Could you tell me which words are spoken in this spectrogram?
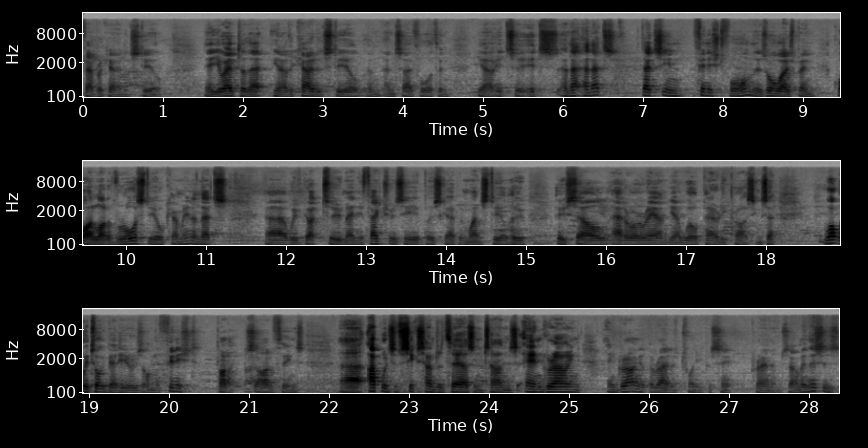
fabricated steel. Now you add to that, you know, the coated steel and, and so forth, and you know, it's it's and that and that's that's in finished form. There's always been quite a lot of raw steel come in, and that's uh, we've got two manufacturers here, BlueScope and OneSteel, who who sell at or around you know world parity pricing. So what we're talking about here is on the finished product side of things, uh, upwards of 600,000 tonnes and growing and growing at the rate of 20% per annum. So I mean this is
